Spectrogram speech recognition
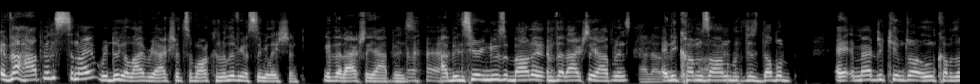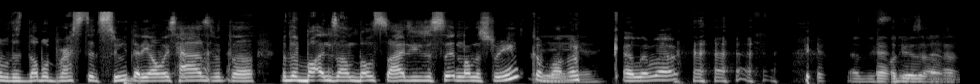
if that happens tonight, we're doing a live reaction tomorrow because we're living a simulation. If that actually happens, I've been hearing news about it. If that actually happens, and he comes on with this double, imagine Kim Jong Un comes on with this double-breasted suit that he always has with the with the buttons on both sides. He's just sitting on the stream. Come yeah, on, yeah. man. can live out. That'd be funny. That.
